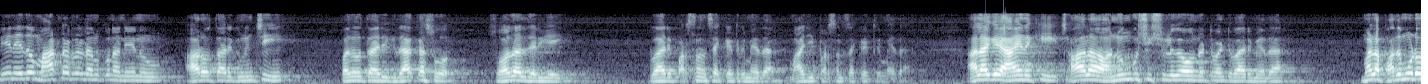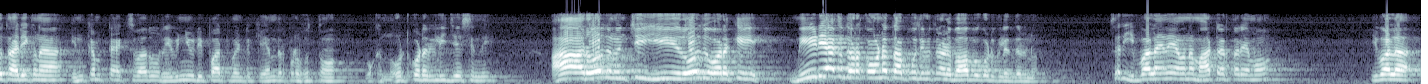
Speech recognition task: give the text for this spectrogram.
నేనేదో మాట్లాడతాడు అనుకున్నా నేను ఆరో తారీఖు నుంచి పదో తారీఖు దాకా సో సోదాలు జరిగాయి. వారి పర్సనల్ సెక్రటరీ మీద మాజీ పర్సనల్ సెక్రటరీ మీద. అలాగే ఆయనకి చాలా అనుంగు శిష్యులుగా ఉన్నటువంటి వారి మీద. మళ్ళీ పదమూడవ తారీఖున ఇన్కమ్ ట్యాక్స్ వారు రెవెన్యూ డిపార్ట్మెంట్ కేంద్ర ప్రభుత్వం ఒక నోట్ కూడా రిలీజ్ చేసింది. ఆ రోజు నుంచి ఈ రోజు వరకు మీడియాకు దొరకకుండా తప్పు తిరుగుతున్నాడు బాబు కొడుకులు ఇద్దరును సరే ఇవాళైనా ఏమైనా మాట్లాడతారేమో? ఇవాళ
